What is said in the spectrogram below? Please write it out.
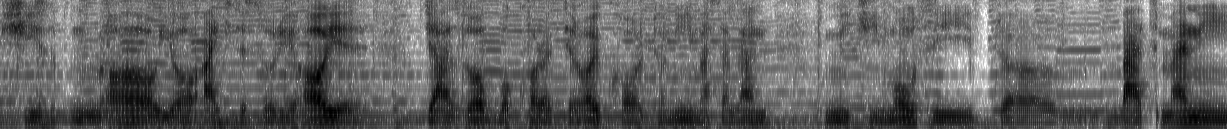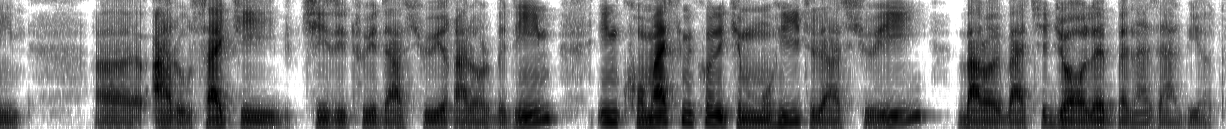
چیز یا اکسسوری های جذاب با کاراکترهای کارتونی مثلا میکی موسی بتمنی عروسکی چیزی توی دستشویی قرار بدیم این کمک می‌کنه که محیط دستشویی برای بچه جالب به نظر بیاد.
